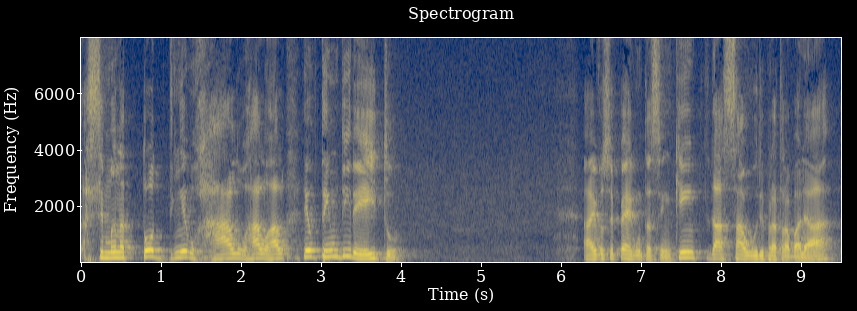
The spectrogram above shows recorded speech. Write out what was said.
a semana todinha eu ralo, ralo, ralo. Eu tenho direito. Aí você pergunta assim: quem te dá saúde para trabalhar?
